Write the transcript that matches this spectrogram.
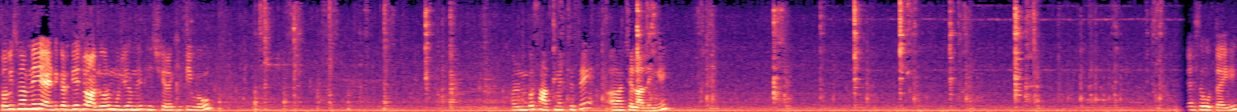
तो अब इसमें हमने ये ऐड कर दिया जो आलू और मूली हमने थीच के रखी थी वो। और इनको साथ में अच्छे से चला लेंगे। ऐसे होता है ये।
